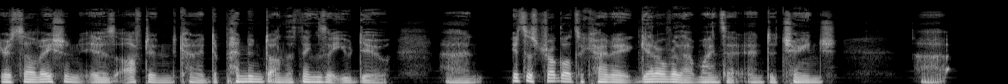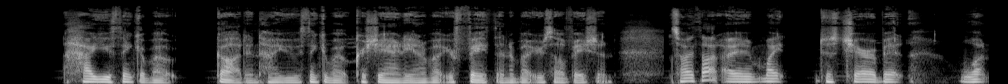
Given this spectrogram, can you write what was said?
your salvation is often kind of dependent on the things that you do. And it's a struggle to kind of get over that mindset and to change uh, how you think about God and how you think about Christianity and about your faith and about your salvation. So I thought I might just share a bit what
